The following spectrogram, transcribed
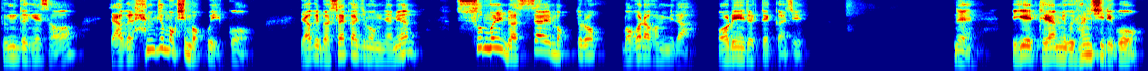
등등 해서 약을 한 주먹씩 먹고 있고 약을 몇 살까지 먹냐면 스물 몇 살 먹도록 먹으라고 합니다. 어린이 될 때까지. 네, 이게 대한민국 현실이고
